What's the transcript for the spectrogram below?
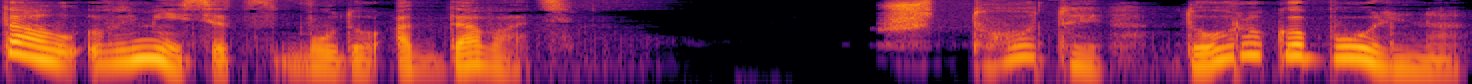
Тал в месяц буду отдавать. Что ты? Дорого больно.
